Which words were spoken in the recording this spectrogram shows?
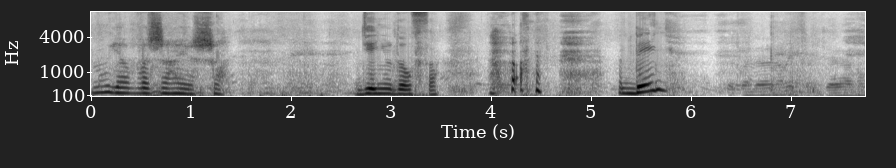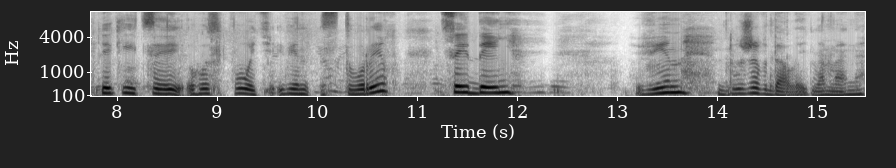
Ну, я вважаю, що день удався. День, який цей Господь він створив цей день, він дуже вдалий для мене.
